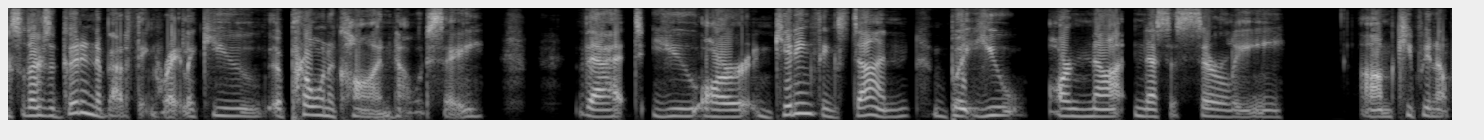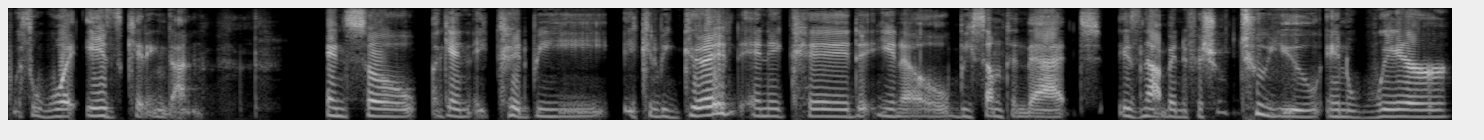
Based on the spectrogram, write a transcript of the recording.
so there's a good and a bad thing, right? Like you, a pro and a con, I would say, that you are getting things done, but you are not necessarily um, keeping up with what is getting done. And so again, it could be it could be good and it could, you know, be something that is not beneficial to you and where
